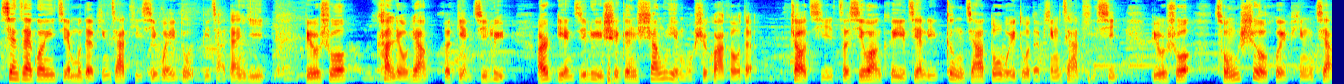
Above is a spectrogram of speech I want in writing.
现在关于节目的评价体系维度比较单一，比如说看流量和点击率，而点击率是跟商业模式挂钩的。赵琦则希望可以建立更加多维度的评价体系，比如说从社会评价，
